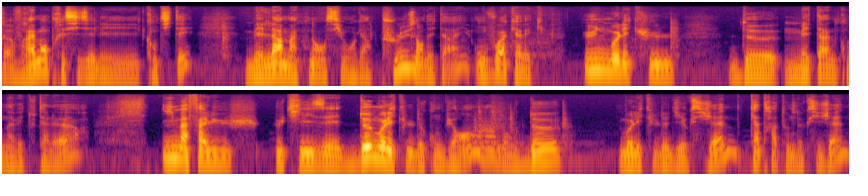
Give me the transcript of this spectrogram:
vraiment précisé les quantités, mais là maintenant, si on regarde plus en détail, on voit qu'avec une molécule de méthane qu'on avait tout à l'heure, il m'a fallu utiliser deux molécules de comburant, hein, donc deux molécules de dioxygène, quatre atomes d'oxygène,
